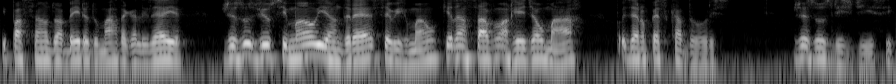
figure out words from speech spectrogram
E passando à beira do mar da Galiléia, Jesus viu Simão e André, seu irmão, que lançavam a rede ao mar, pois eram pescadores. Jesus lhes disse:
